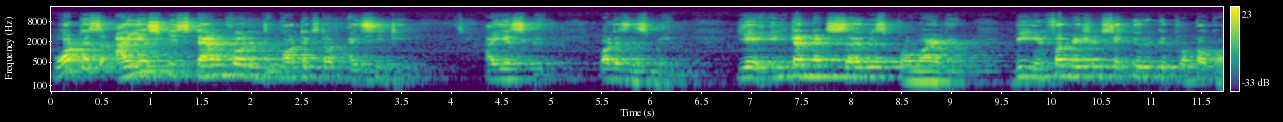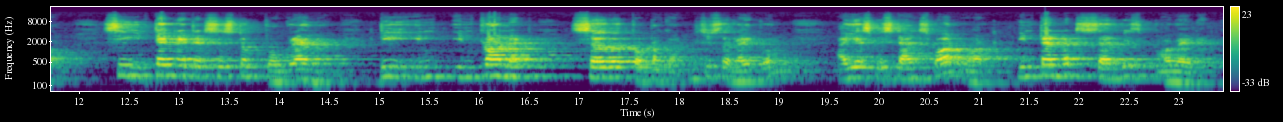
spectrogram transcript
What does ISP stand for in the context of ICT? ISP. What does this mean? A. Internet Service Provider. B. Information Security Protocol. C. Integrated System Programming. D. In, intranet Server Protocol. Which is the right one? ISP stands for what? Internet Service Provider.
